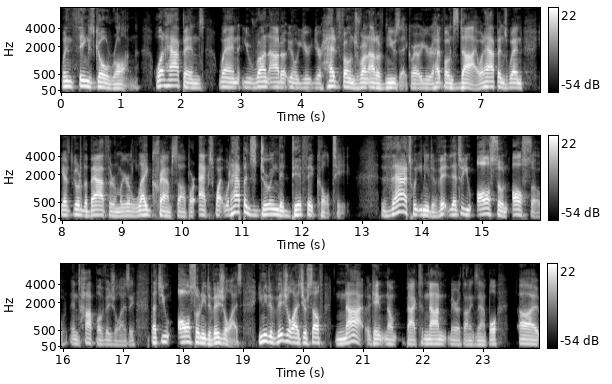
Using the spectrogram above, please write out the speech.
when things go wrong? What happens when you run out of, you know, your, your headphones run out of music or your headphones die? What happens when you have to go to the bathroom or your leg cramps up or X, Y? What happens during the difficulty? That's what you need to. Vi- that's what you also also in top of visualizing. That's you also need to visualize. You need to visualize yourself not okay. Now back to non marathon example. Uh,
